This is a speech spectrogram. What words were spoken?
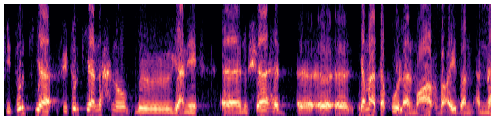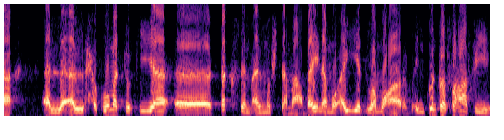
في تركيا في تركيا نحن يعني نشاهد كما تقول المعارضة أيضا أن الحكومة التركية تقسم المجتمع بين مؤيد ومعارض. إن كنت صحفي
